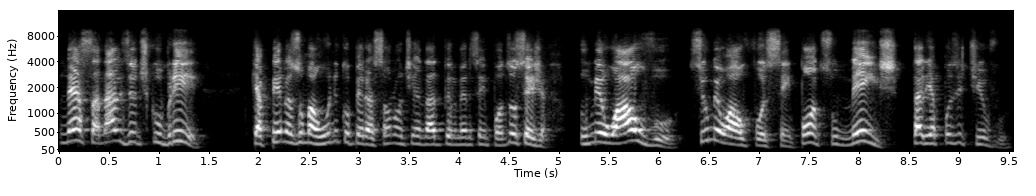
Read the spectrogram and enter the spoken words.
Nessa análise eu descobri que apenas uma única operação não tinha dado pelo menos 100 pontos. Ou seja, o meu alvo, se o meu alvo fosse 100 pontos, o mês estaria positivo.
